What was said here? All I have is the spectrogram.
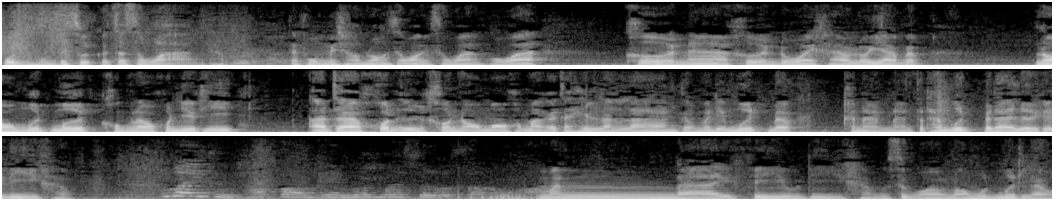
ปุ่นหมุนไปสุดก็จะสว่างครับอืมอืมแต่ผมไม่ชอบร้องสว่างสว่างๆเพราะว่าเขินหน้าเขินด้วยครับ เราอยากแบบร้องมืดๆของเราคนเดียวที่อาจจะคนอื่นเขานอกมองเข้ามาก็จะเห็นลางๆแต่ไม่ได้มืดแบบขนาดนั้น แต่ถ้ามืดไปได้เลยก็ดีครับทำไมถึงชอบร้องเพลงมืดมืดๆสลัวสลัวมันได้ฟีลดีครับรู้สึกว่าร้องมืดๆแล้ว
